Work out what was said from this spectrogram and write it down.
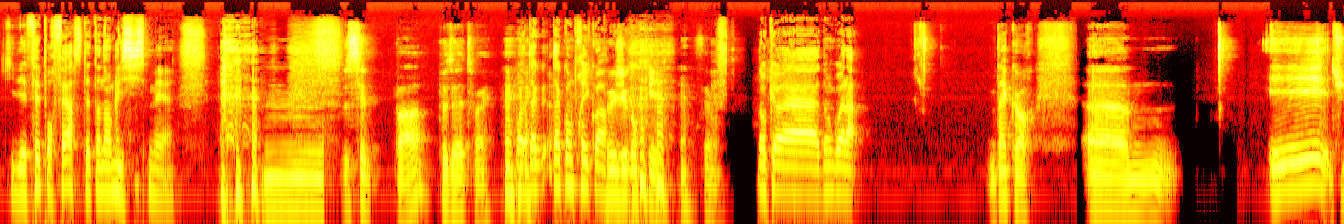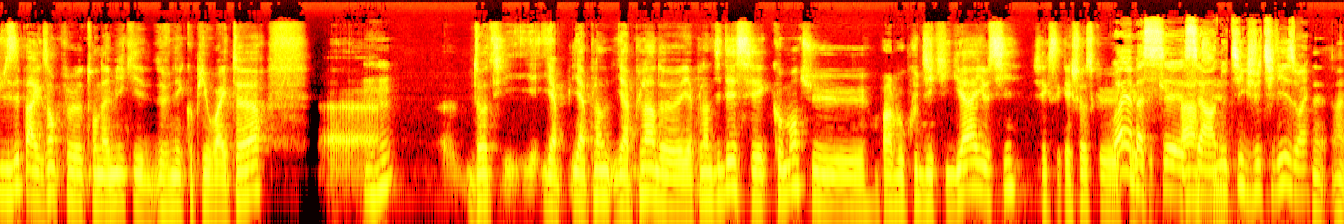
qu'il est fait pour faire. C'est peut-être un anglicisme, mais hmm, je sais pas, peut-être, ouais. bon, t'as as compris quoi. oui, j'ai compris. bon. Donc, euh, donc voilà. D'accord. Euh, et tu disais par exemple ton ami qui devenait copywriter. Euh, mm-hmm d'autres il y a, y a plein il y a plein de il y a plein d'idées. C'est comment tu on parle beaucoup d'ikigai aussi. Je sais que c'est quelque chose que ouais bah c'est c'est un outil que j'utilise ouais. ouais.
